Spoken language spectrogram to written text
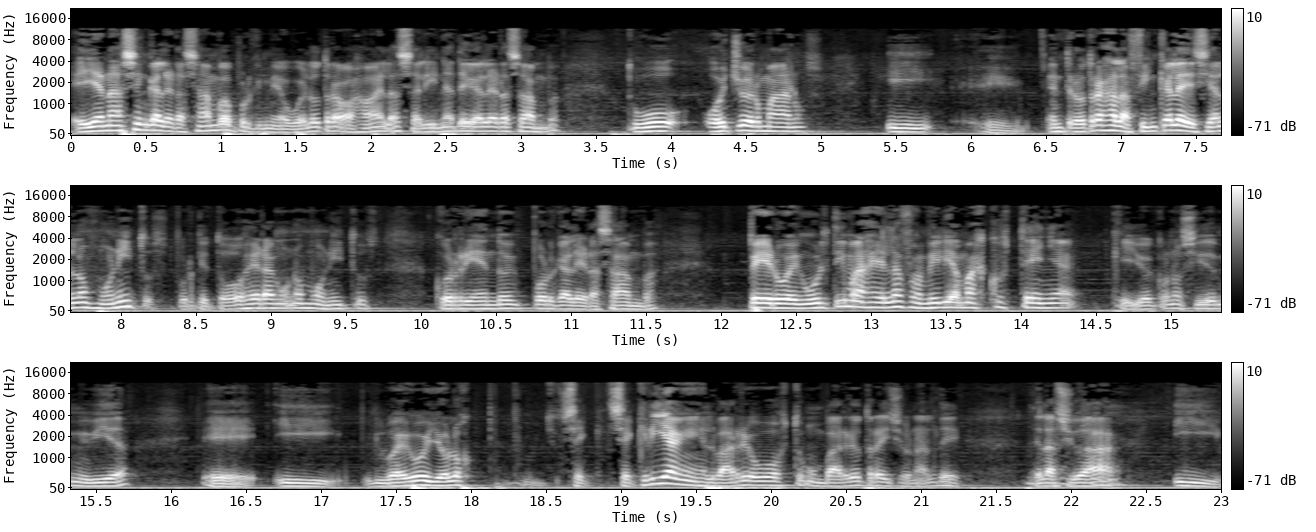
ella nace en Galerazamba porque mi abuelo trabajaba en las salinas de Galerazamba. Tuvo ocho hermanos y, eh, entre otras, a la finca le decían los monitos, porque todos eran unos monitos corriendo en- por Galerazamba. Pero en últimas es la familia más costeña que yo he conocido en mi vida. eh, y luego yo los se, se crían en el barrio Boston, un barrio tradicional de, de la ciudad. Y,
